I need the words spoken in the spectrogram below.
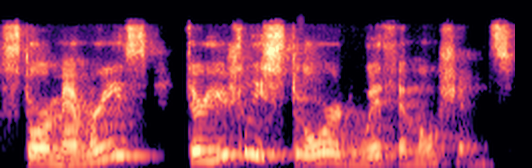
store memories they're usually stored with emotions.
